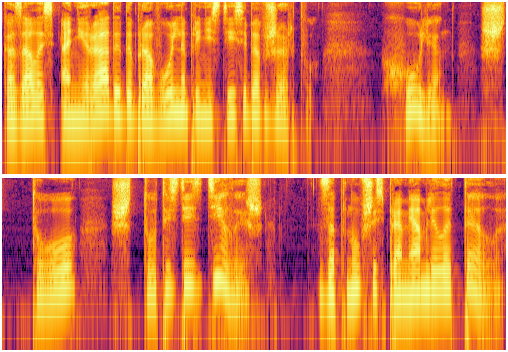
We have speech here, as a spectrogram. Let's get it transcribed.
Казалось, они рады добровольно принести себя в жертву. «Хулиан, что... что ты здесь делаешь?» Запнувшись, промямлила Телла.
